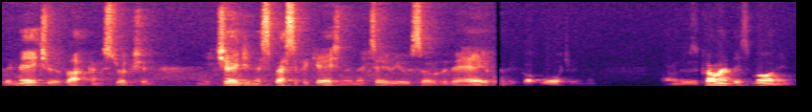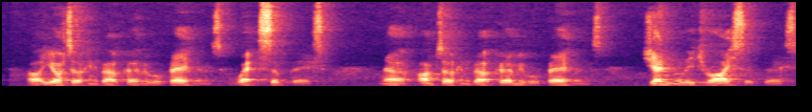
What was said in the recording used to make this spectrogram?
the nature of that construction, and you're changing the specification of the materials so that they behave when they've got water in them. And there was a comment this morning oh, you're talking about permeable pavements, wet subbase. No, I'm talking about permeable pavements, generally dry subbase.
